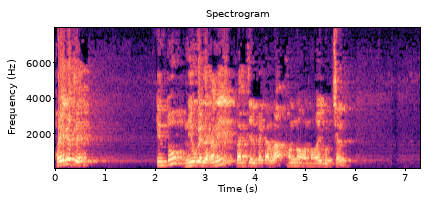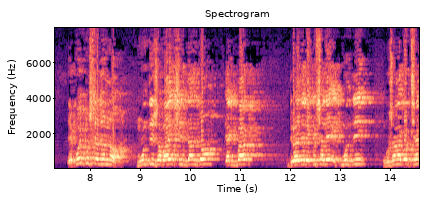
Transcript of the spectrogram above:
হয়ে গেছে। কিন্তু নিয়োগের দেখা নেই, রাজ্যের বেকাররা হন্য হন্য হয়ে ঘুরছেন। একই পোস্টের জন্য মন্ত্রিসভায় সিদ্ধান্ত একবার দুই হাজার একুশ সালে এক মন্ত্রী ঘোষণা করছেন,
